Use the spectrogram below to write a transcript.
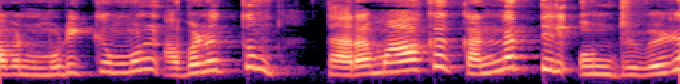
அவன் முடிக்கும் முன் அவனுக்கும் தரமாக கன்னத்தில் ஒன்று விழ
